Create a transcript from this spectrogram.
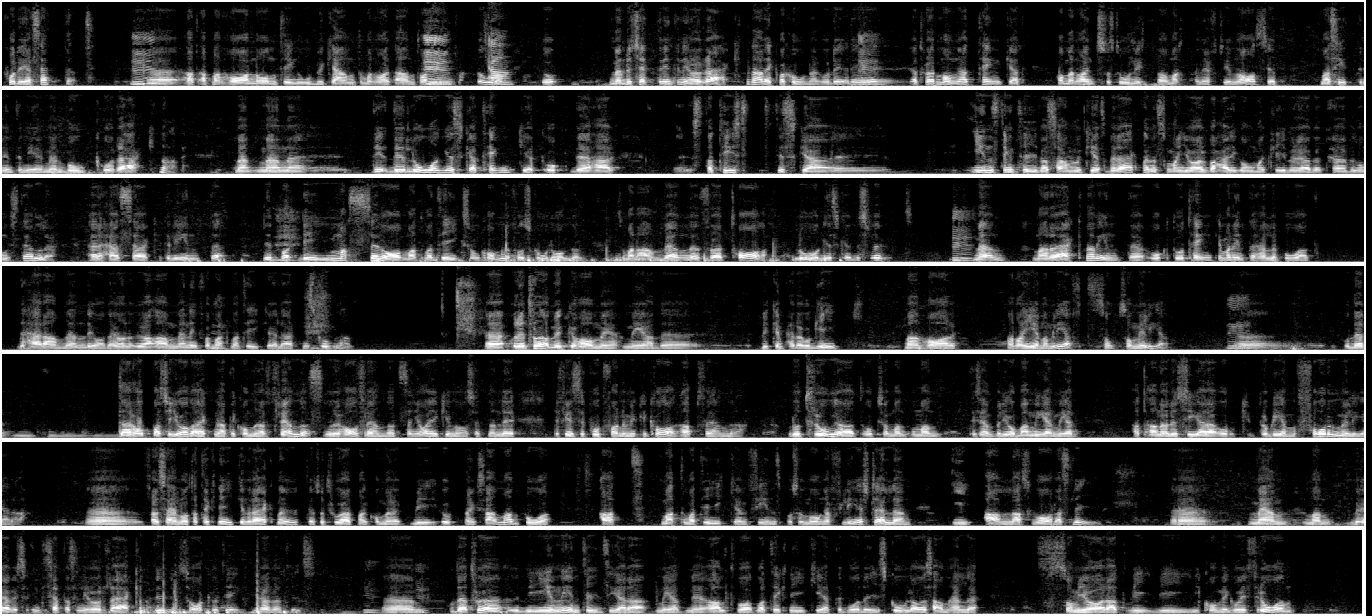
på det sättet. Eh, Att, att man har någonting obekant och man har ett antal Mm, infaktorer. ja. Men du sätter inte ner och räknar ekvationer. Och det, det, Mm. Jag tror att många tänker att ja, man har inte så stor nytta av matten efter gymnasiet. Man sitter inte ner med en bok och räknar. Men, men eh, det, det logiska tänket och det här eh, statistiska eh, instinktiva sannolikhetsberäknandet som man gör varje gång man kliver över ett övergångsställe. Är det här säkert eller inte? Det är, bara, det är ju massor av matematik som kommer från skolåldern som man använder för att ta logiska beslut. Mm. Men man räknar inte och då tänker man inte heller på att det här använder jag. Det har jag har användning för matematik jag har lärt mig i skolan. Eh, och det tror jag mycket har med, med eh, vilken pedagogik man har, man har genomlevt som, som elev. Eh, och där, där hoppas jag verkligen att det kommer att förändras och det har förändrats sedan jag gick i gymnasiet men det, det finns ju fortfarande mycket kvar att förändra. Och då tror jag att också om man, om man till exempel jobbar mer med att analysera och problemformulera eh, för att sen låta tekniken räkna ut det så tror jag att man kommer bli uppmärksammad på att matematiken finns på så många fler ställen i allas vardagsliv. Eh, men man behöver inte sätta sig ner och räkna ut saker och ting nödvändigtvis. Eh, Och där tror jag vi är inne i en tidsera med, med allt vad, vad teknik heter både i skola och samhälle som gör att vi, vi, vi kommer gå ifrån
